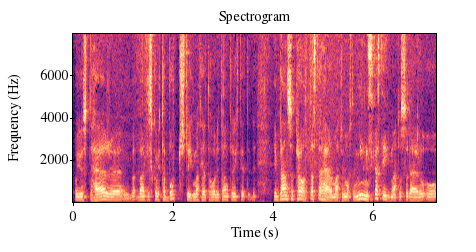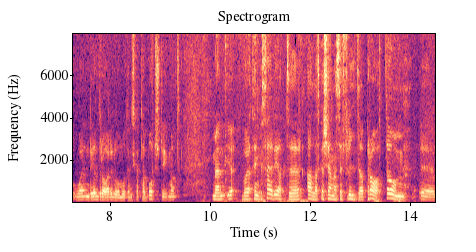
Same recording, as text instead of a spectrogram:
Och just det här, eh, varför ska vi ta bort stigmat helt och hållet? Jag inte riktigt... Ibland så pratas det här om att vi måste minska stigmat och sådär och, och en del drar det då mot att vi ska ta bort stigmat. Men jag, vad jag tänker säga är att eh, alla ska känna sig fria att prata om eh, eh,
